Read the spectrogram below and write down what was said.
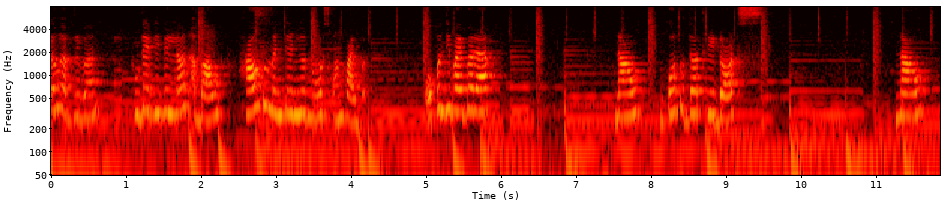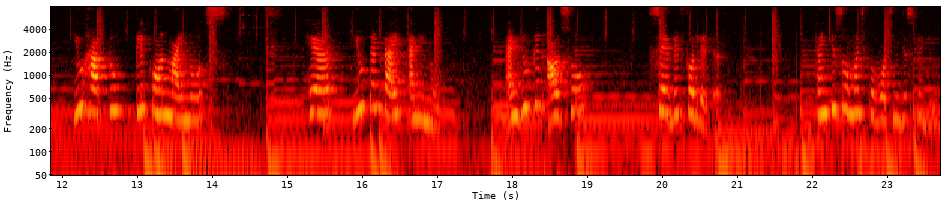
Hello everyone. Today we will learn about how to maintain your notes on Viber. Open the Viber app. Now go to the three dots. Now you have to click on my notes. Here you can type any note and you can also save it for later. Thank you so much for watching this video.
